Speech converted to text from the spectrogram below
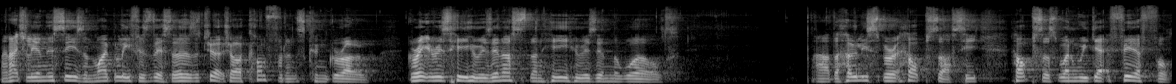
And actually, in this season, my belief is this as a church, our confidence can grow. Greater is He who is in us than He who is in the world. Uh, the Holy Spirit helps us. He helps us when we get fearful.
